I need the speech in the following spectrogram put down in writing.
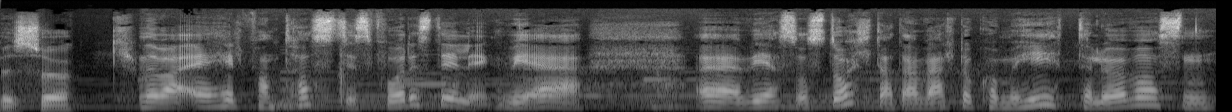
besøk. Det var en helt fantastisk forestilling. Vi er, eh, vi er så stolte at de valgte å komme hit til Løvåsen.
